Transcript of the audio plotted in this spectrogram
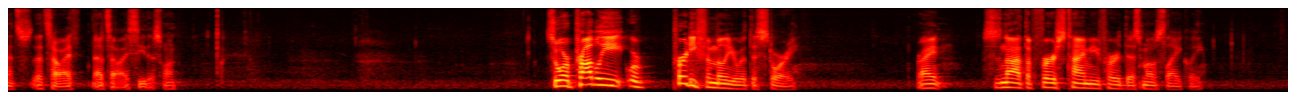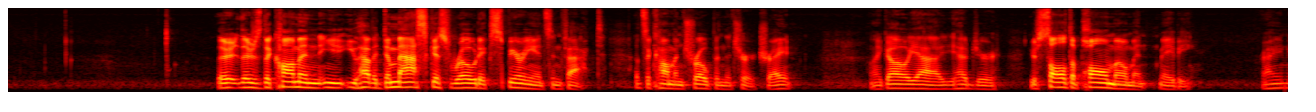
That's, that's, how I, that's how I see this one. So we're probably, we're pretty familiar with this story, right? This is not the first time you've heard this, most likely. There, there's the common, you, you have a Damascus Road experience, in fact. That's a common trope in the church, right? Like, oh, yeah, you had your, your Saul to Paul moment, maybe, right?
